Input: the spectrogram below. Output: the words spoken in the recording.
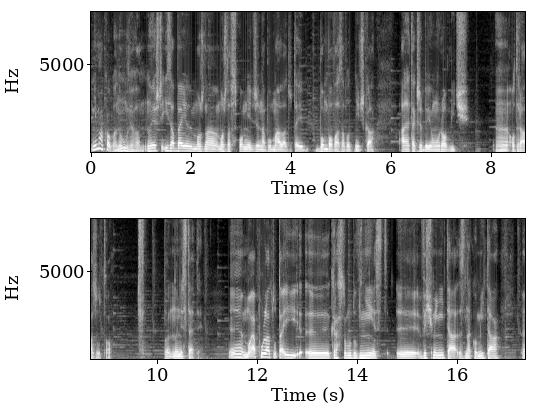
Nie ma kogo, no mówię wam. No jeszcze Izabel można, można wspomnieć, że na Bumala tutaj bombowa zawodniczka, ale tak, żeby ją robić yy, od razu, to, to no niestety. Yy, Moja pula tutaj yy, krasnoludów nie jest yy, wyśmienita, znakomita. Yy,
